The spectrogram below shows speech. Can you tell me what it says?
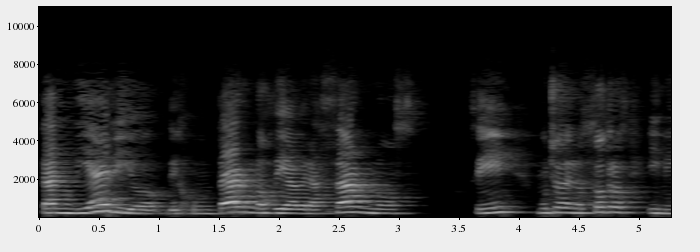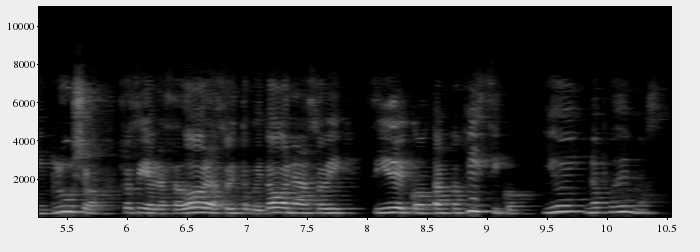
Tan diario de juntarnos, de abrazarnos, ¿sí? Muchos de nosotros, y me incluyo, yo soy abrazadora, soy toquetona, soy, ¿sí? Del contacto físico, y hoy no podemos.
